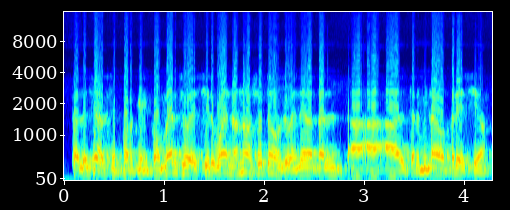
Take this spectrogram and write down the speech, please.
establecerse, porque el comercio va a decir, bueno, no, yo tengo que vender a, tal, a, determinado precio.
